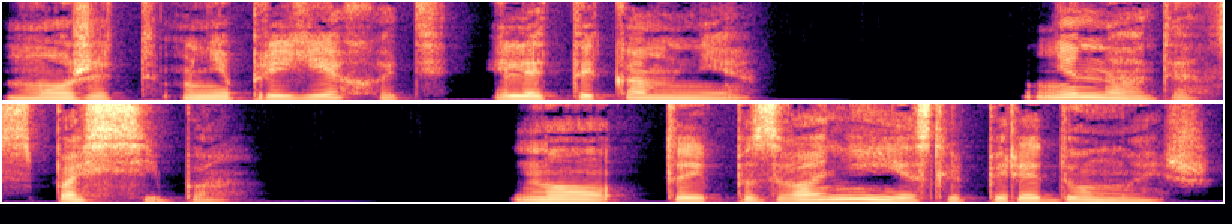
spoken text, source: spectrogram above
«Может, мне приехать? Или ты ко мне?» «Не надо, спасибо». «Ну, ты позвони, если передумаешь».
